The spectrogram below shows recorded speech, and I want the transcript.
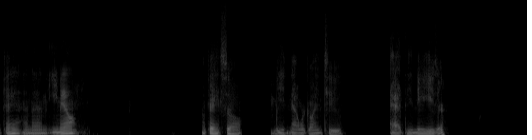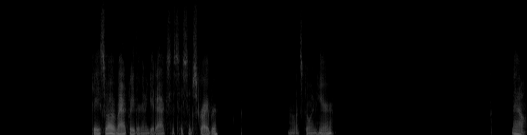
Okay, and then email. Okay, so we now we're going to add the new user. Okay, so automatically they're going to get access to subscriber. Now let's go in here. Now,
